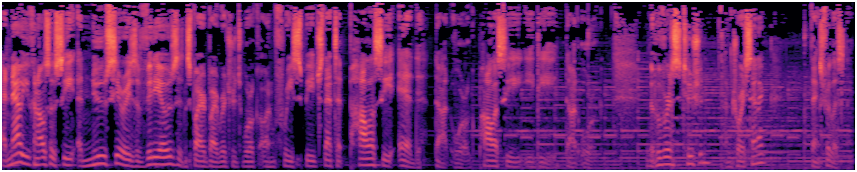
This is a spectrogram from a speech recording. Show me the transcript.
And now you can also see a new series of videos inspired by Richard's work on free speech. That's at policyed.org, policyed.org. The Hoover Institution, I'm Troy Senik. Thanks for listening.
